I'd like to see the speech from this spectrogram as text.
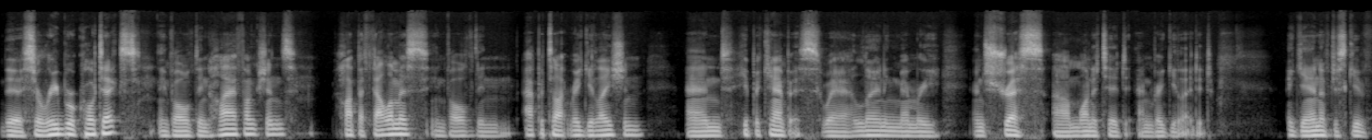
the cerebral cortex, involved in higher functions, hypothalamus, involved in appetite regulation, and hippocampus, where learning, memory, and stress are monitored and regulated. Again, I've just give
